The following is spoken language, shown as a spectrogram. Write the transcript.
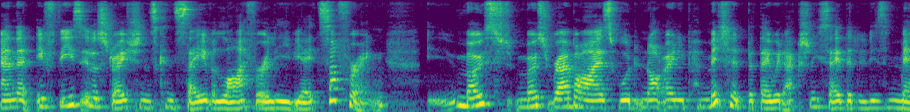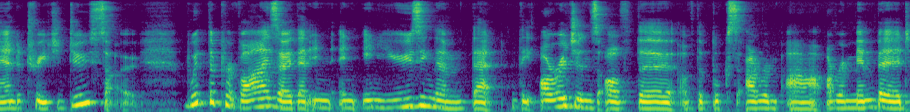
and that if these illustrations can save a life or alleviate suffering, most most rabbis would not only permit it, but they would actually say that it is mandatory to do so, with the proviso that in, in, in using them, that the origins of the of the books are, are are remembered,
